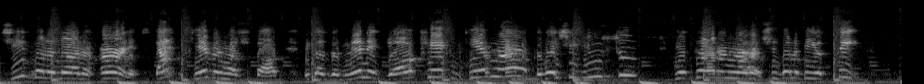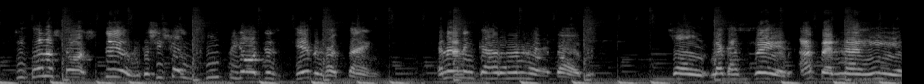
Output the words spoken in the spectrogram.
She's gonna learn to earn it. Stop giving her stuff because the minute y'all can't give her the way she used to, you're telling her she's gonna be a thief. She's gonna start stealing because she's so used to y'all just giving her things. And I didn't got on her about it. So, like I said, I better not hear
